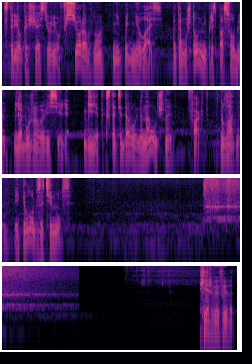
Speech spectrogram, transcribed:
стрелка счастья у него все равно не поднялась, потому что он не приспособлен для бурного веселья. И это, кстати, довольно научный факт. Ну ладно, эпилог затянулся. Первый вывод.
